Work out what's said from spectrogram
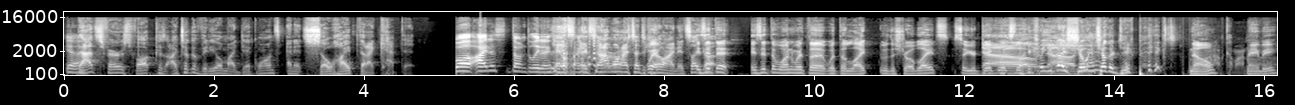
yeah. that's fair as fuck because I took a video of my dick once and it's so hyped that I kept it. well, I just don't delete anything. It's, it's not one I sent to Wait, Caroline. It's like is a, it the is it the one with the with the light with the strobe lights? So your dick looks like Wait, you guys show no. each other dick pics? no. Oh, come on, maybe.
